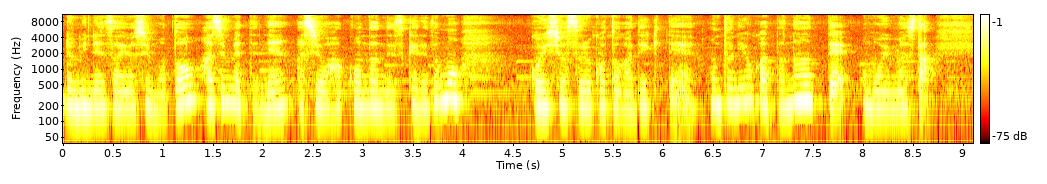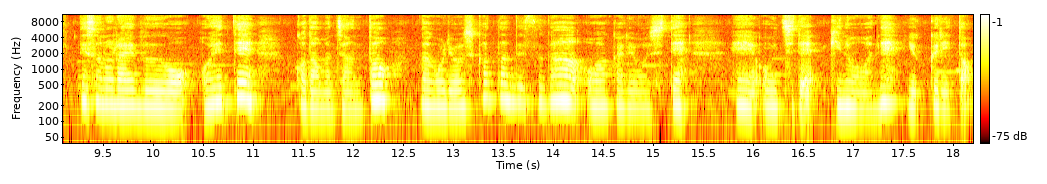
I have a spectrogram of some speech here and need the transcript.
ルミネ座吉本初めてね足を運んだんですけれどもご一緒することができて本当に良かったなって思いました。でそのライブを終えて子供ちゃんと名残惜しかったんですがお別れをしてえー、お家で昨日はねゆっくりと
